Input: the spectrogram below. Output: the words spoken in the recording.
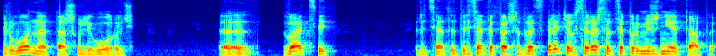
червона, та, що ліворуч, е, 20, 30, 31.23, все решта це проміжні етапи.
